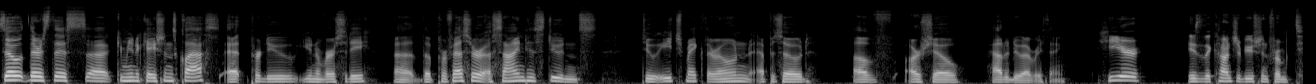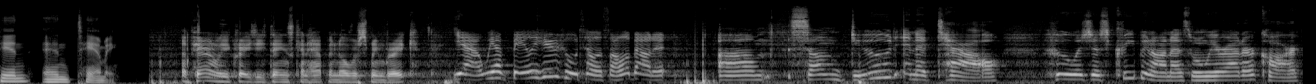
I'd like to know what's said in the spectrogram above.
So there's this uh, communications class at Purdue University. Uh, the professor assigned his students to each make their own episode of our show, How to Do Everything. Here is the contribution from Tin and Tammy. Apparently, crazy things can happen over spring break. Yeah, we have Bailey here who will tell us all about it. Um, some dude in a towel who was just creeping on us when we were at our car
